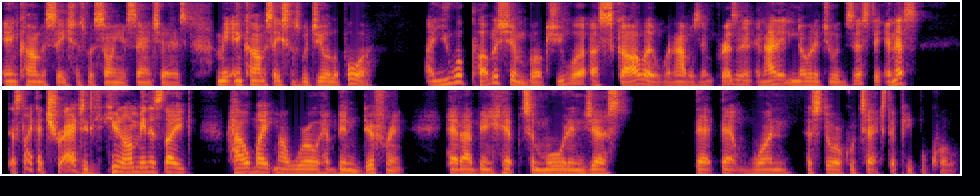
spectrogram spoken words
In conversations with Sonia Sanchez, I mean, in conversations with Jill Lepore, uh, you were publishing books. You were a scholar when I was in prison, and I didn't know that you existed. And that's that's like a tragedy. You know, I mean, it's like how might my world have been different had I been hip to more than just that that one historical text that people quote.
